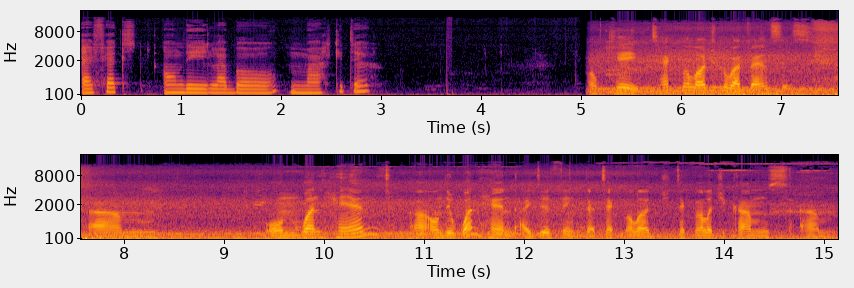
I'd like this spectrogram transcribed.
effects on the labor market. Okay, technological advances. Um, on one hand, uh, on the one hand, I do think that technology technology comes um,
